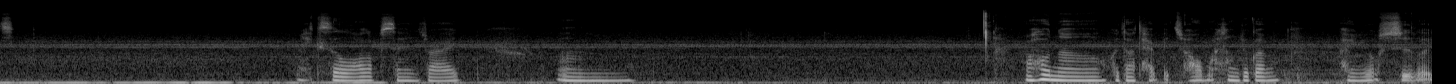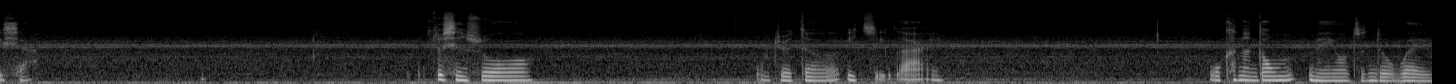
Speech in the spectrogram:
己。Makes a lot of sense, right? 嗯，然后呢，回到台北之后，马上就跟朋友试了一下。就先说，我觉得一直以来，我可能都没有真的为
